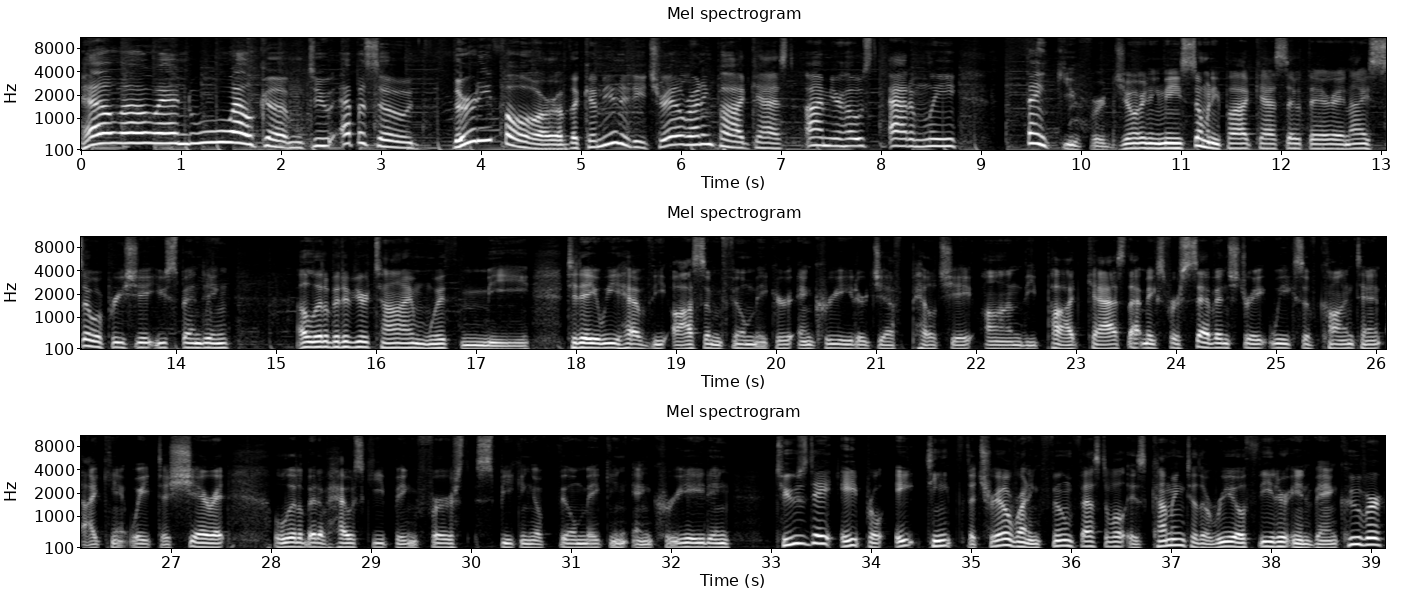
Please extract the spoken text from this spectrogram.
Hello and welcome to episode 34 of the Community Trail Running Podcast. I'm your host, Adam Lee. Thank you for joining me. So many podcasts out there, and I so appreciate you spending a little bit of your time with me. Today we have the awesome filmmaker and creator Jeff Pelletier on the podcast. That makes for seven straight weeks of content. I can't wait to share it. A little bit of housekeeping first. Speaking of filmmaking and creating, Tuesday, April 18th, the Trail Running Film Festival is coming to the Rio Theater in Vancouver.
